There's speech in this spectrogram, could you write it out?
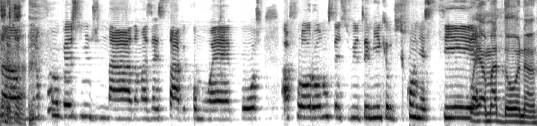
Não, não foi um beijinho de nada, mas aí sabe como é, poxa, aflorou um sentimento em mim que eu desconhecia. Foi a Madonna.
